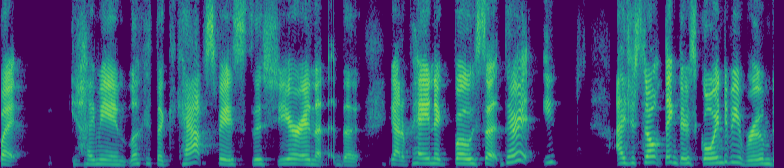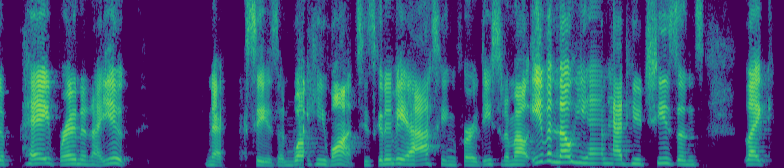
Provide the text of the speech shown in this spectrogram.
But I mean, look at the cap space this year and the, the you got to pay Nick Bosa. There, you, I just don't think there's going to be room to pay Brandon Aiyuk next season what he wants. He's going to be asking for a decent amount, even though he hasn't had huge seasons. Like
